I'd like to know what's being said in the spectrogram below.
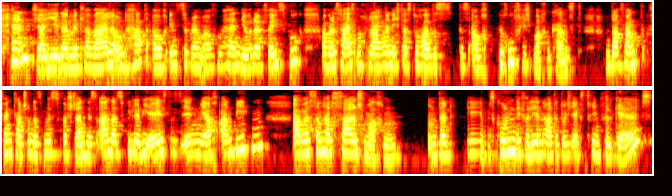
kennt ja jeder mittlerweile und hat auch Instagram auf dem Handy oder Facebook, aber das heißt noch lange nicht, dass du halt das, das auch beruflich machen kannst. Und da fängt, fängt halt schon das Missverständnis an, dass viele VAs das irgendwie auch anbieten, aber es dann halt falsch machen. Und dann gibt es Kunden, die verlieren halt dadurch extrem viel Geld.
